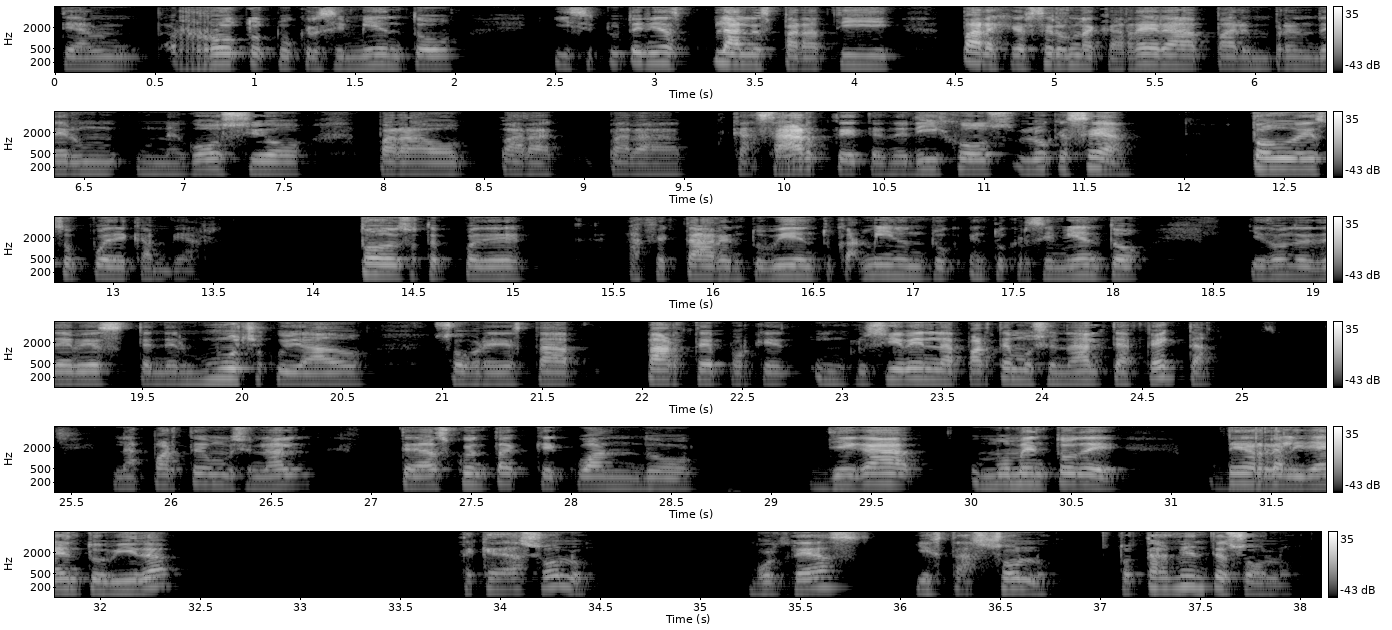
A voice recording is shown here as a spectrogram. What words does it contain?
te han roto tu crecimiento. Y si tú tenías planes para ti, para ejercer una carrera, para emprender un, negocio, para, para, para casarte, tener hijos, lo que sea, todo eso puede cambiar. Todo eso te puede afectar en tu vida, en tu camino, en tu, en tu crecimiento y es donde debes tener mucho cuidado sobre esta parte porque inclusive en la parte emocional te afecta. La parte emocional te das cuenta que cuando llega un momento de, de realidad en tu vida, te quedas solo. Volteas y estás solo, totalmente solo.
